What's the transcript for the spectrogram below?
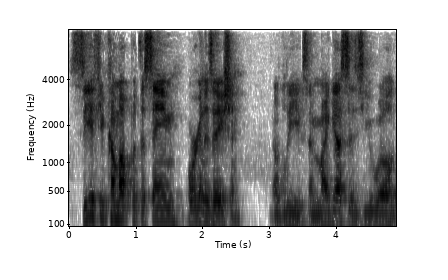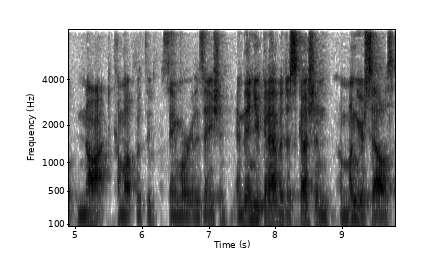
see if you come up with the same organization of leaves. And my guess is you will not come up with the same organization. And then you can have a discussion among yourselves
